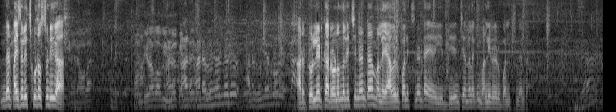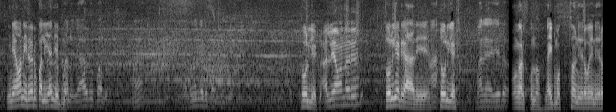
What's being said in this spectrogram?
అందరు పైసలు ఇచ్చుకుంటూ వస్తుండే ఇక. ఆడ టోల్గేట్ కార్ రెండు వందలు ఇచ్చిందంట మళ్ళీ యాభై రూపాయలు ఇచ్చిందంట ఈ దేని చందలకి మళ్ళీ ఇరవై రూపాయలు ఇచ్చిందంట నేనేమన్నా ఇరవై రూపాయలు అని చెప్పిన. టోల్గేట్. టోల్గేట్ కాదు అది టోల్గేట్. మరి ఏదో. మొహం కడుక్కుందాం. నైట్ మొత్తం నిద్రపోయి నిద్ర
